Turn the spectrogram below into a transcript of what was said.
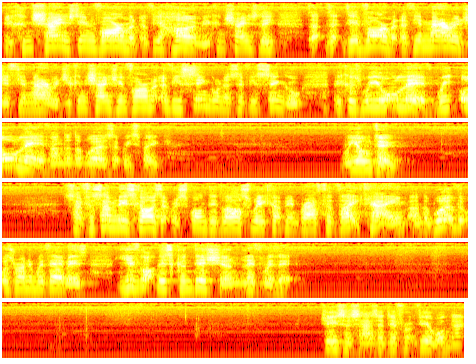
You can change the environment of your home. You can change the, the, the, environment of your marriage if you're married. You can change the environment of your singleness if you're single. Because we all live, we all live under the words that we speak. We all do. So for some of these guys that responded last week up in Bradford, they came and the word that was running with them is, you've got this condition, live with it. Jesus has a different view on that.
